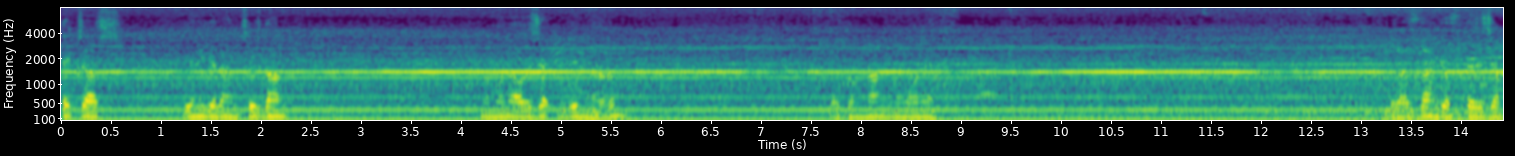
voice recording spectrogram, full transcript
Tekrar yeni gelen tırdan numune alacak mı bilmiyorum. Betondan numune. Birazdan göstereceğim.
